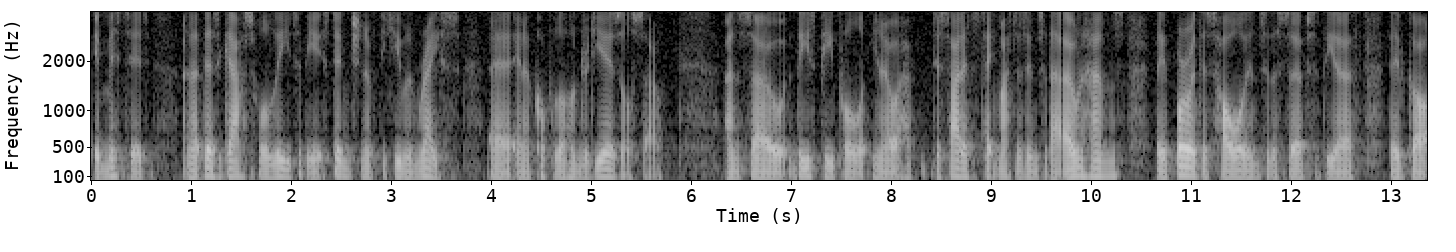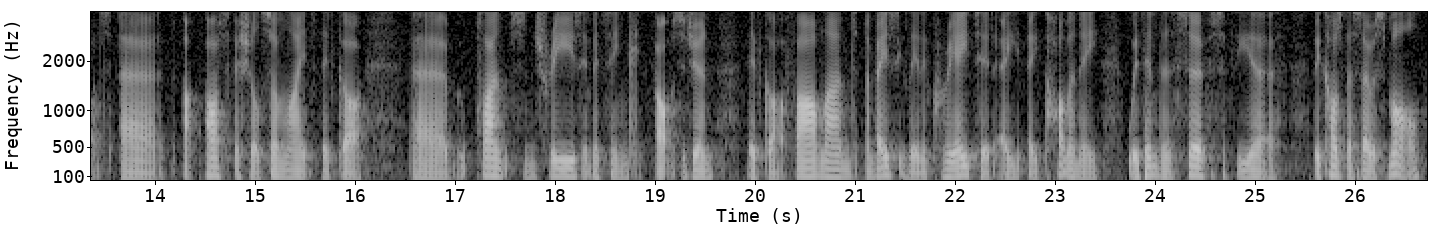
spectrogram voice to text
emitted, and that this gas will lead to the extinction of the human race uh, in a couple of hundred years or so. And so these people, you know, have decided to take matters into their own hands. They've burrowed this hole into the surface of the earth. They've got uh, artificial sunlight. They've got uh, plants and trees emitting oxygen. They've got farmland, and basically they've created a, a colony within the surface of the earth because they're so small,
